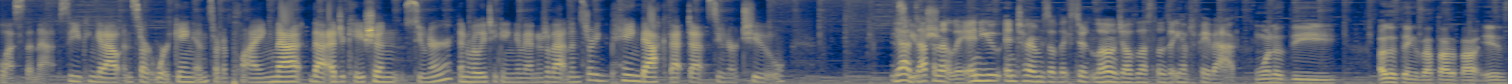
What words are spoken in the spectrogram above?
less than that. So you can get out and start working and start applying that, that education sooner and really taking advantage of that and then starting paying back that debt sooner too. Yeah, huge. definitely. And you, in terms of like student loans, you have less loans that you have to pay back. One of the other things I thought about is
